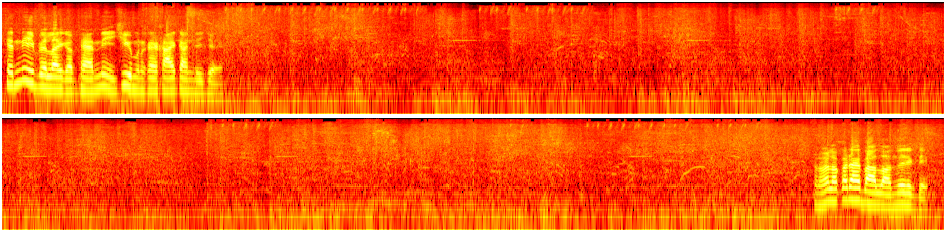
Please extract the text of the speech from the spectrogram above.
เทนนี่เป็นอะไรกับแทนนี่ ชื่อมันคล้ายๆกันเฉยๆ อย่างน้อยเราก็ได้บาลอนด้วยเด็กๆ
